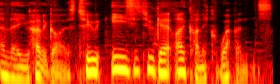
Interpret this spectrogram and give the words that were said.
And there you have it guys, two easy to get iconic weapons.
